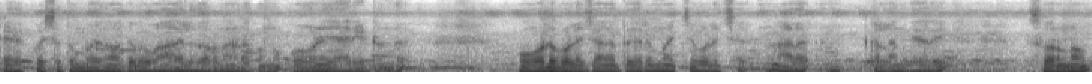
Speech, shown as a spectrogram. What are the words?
കിഴക്കുവശത്തും പോയി നോക്കിയപ്പോൾ വാതിൽ തുറന്ന് കിടക്കുന്നു. ഓണി ചാരിയിട്ടുണ്ട്. ഓട് പൊളിച്ച് അകത്ത് കയറി മച്ച് പൊളിച്ച് ആൾ കള്ളൻ കയറി സ്വർണവും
